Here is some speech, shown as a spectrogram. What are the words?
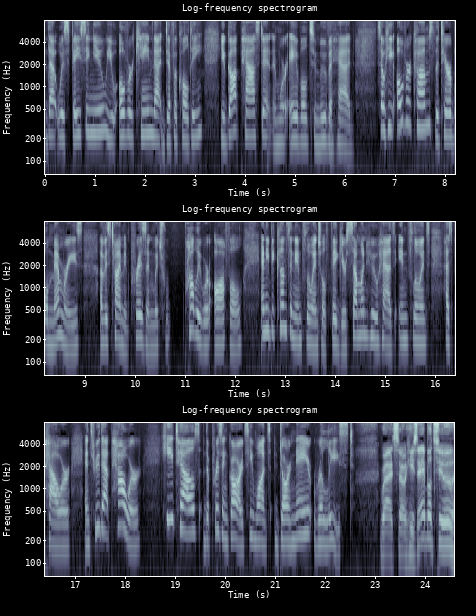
that was facing you. You overcame that difficulty, you got past it, and were able to move ahead. So he overcomes the terrible memories of his time in prison, which probably were awful. And he becomes an influential figure, someone who has influence, has power, and through that power, he tells the prison guards he wants Darnay released. Right. So he's able to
